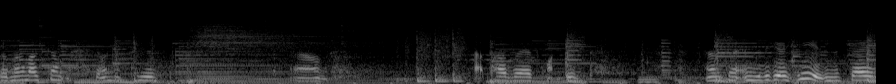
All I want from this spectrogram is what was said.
Little minimum jump, if you wanted to. Um, that part there is quite deep. And I'm going to end the video here and just say,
